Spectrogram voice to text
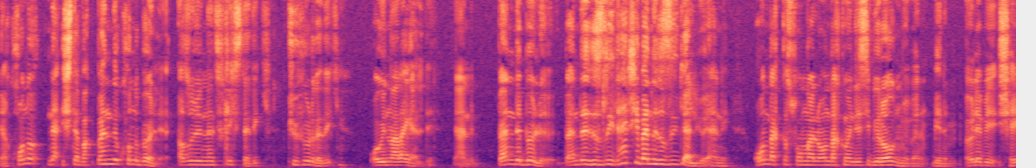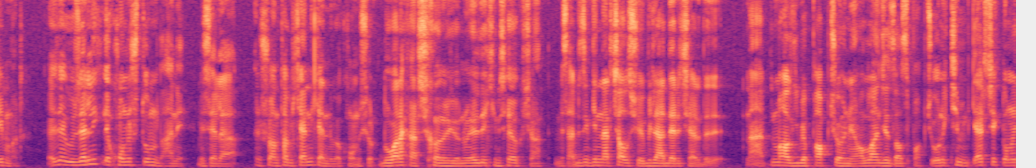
Ya konu ne işte bak ben de konu böyle. Az önce Netflix dedik. Küfür dedik. Oyunlara geldi. Yani ben de böyle. Ben de hızlıydı. Her şey bende hızlı geliyor yani. 10 dakika sonlarla 10 dakika öncesi bir olmuyor benim. benim. Öyle bir şeyim var. Özellikle konuştuğumda hani mesela şu an tabii kendi kendime konuşuyorum. Duvara karşı konuşuyorum. Evde kimse yok şu an. Mesela bizimkinler çalışıyor. Birader içeride. Ne mal gibi PUBG oynuyor. Allah'ın cezası PUBG. Onu kim gerçekten onu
